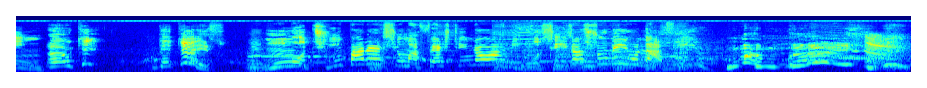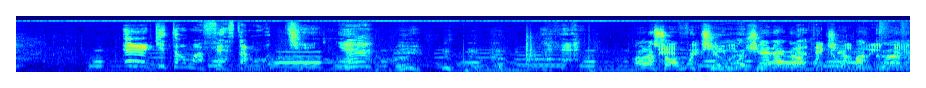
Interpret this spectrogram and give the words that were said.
Motim? Ah, o que, o que que é isso? Um motim parece uma festa enorme. Vocês assumem o navio. Mamãe! É que tá uma festa mutinha. Olha só, o mutinho é legal, mutinho é bacana.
